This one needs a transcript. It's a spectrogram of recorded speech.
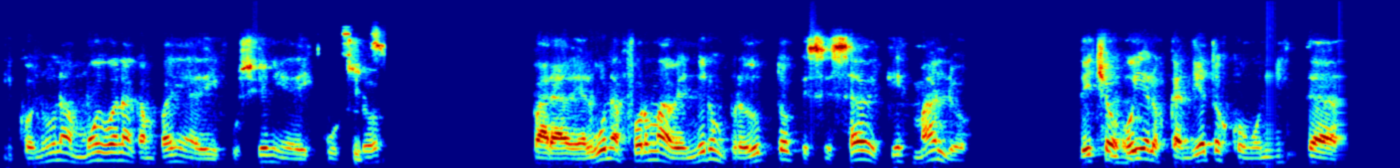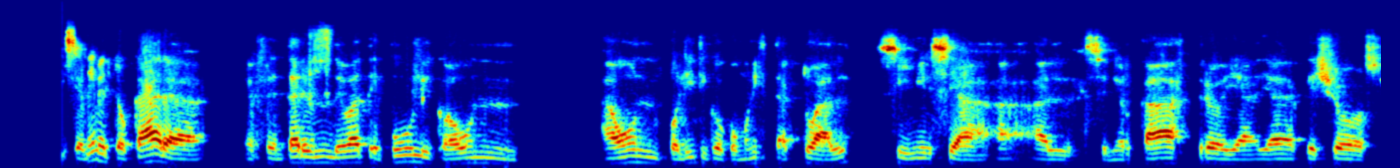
y con una muy buena campaña de difusión y de discurso, para de alguna forma vender un producto que se sabe que es malo. De hecho, hoy a los candidatos comunistas, si a mí me tocara enfrentar en un debate público a un, a un político comunista actual, sin irse al señor Castro y a aquellos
